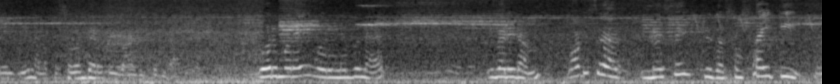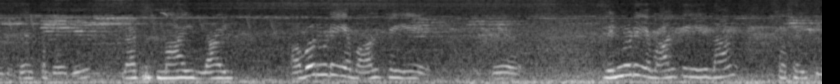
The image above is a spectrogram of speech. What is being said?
என்று நமக்கு சுதந்திரத்தை வாங்கித் ஒருமுறை ஒரு முறை ஒரு நிபுணர் இவரிடம் what is a message to the society என்று கேட்கும்போது தட்ஸ் மை லைஃப் அவருடைய வாழ்க்கையே என்னுடைய வாழ்க்கையே தான் சொசைட்டி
